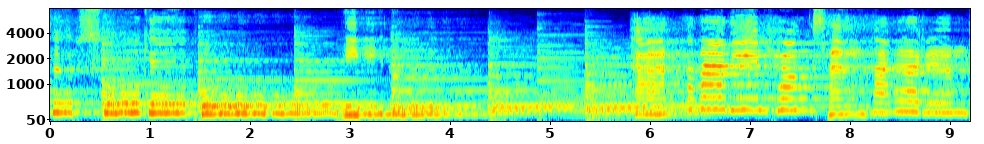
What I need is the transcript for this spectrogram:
모습 속에 보이는 하나님 형상 아름다워라.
